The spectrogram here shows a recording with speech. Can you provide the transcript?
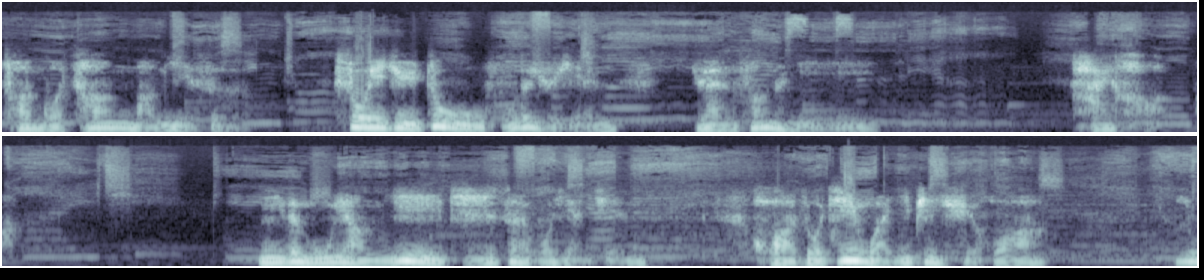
穿过苍茫夜色，说一句祝福的语言。远方的你还好吗？你的模样一直在我眼前，化作今晚一片雪花。落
